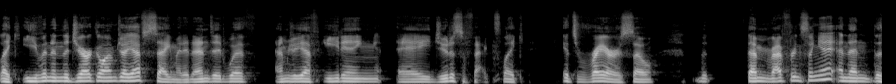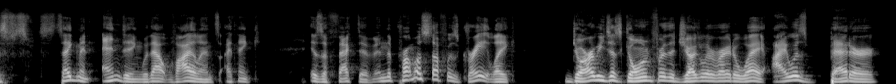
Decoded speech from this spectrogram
like even in the Jericho MJF segment, it ended with MJF eating a Judas effect. Like it's rare. So the, them referencing it and then this segment ending without violence, I think is effective. And the promo stuff was great. Like Darby just going for the juggler right away. I was better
